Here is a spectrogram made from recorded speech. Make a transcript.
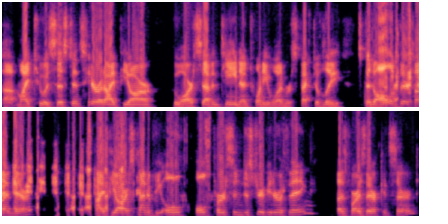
Uh, my two assistants here at IPR, who are 17 and 21 respectively, spend all of their time there. IPR is kind of the old old person distributor thing as far as they're concerned.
